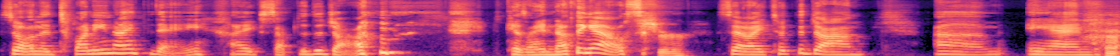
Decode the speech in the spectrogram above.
So on the 29th day, I accepted the job because I had nothing else. Sure. So I took the job. Um, and Huh.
